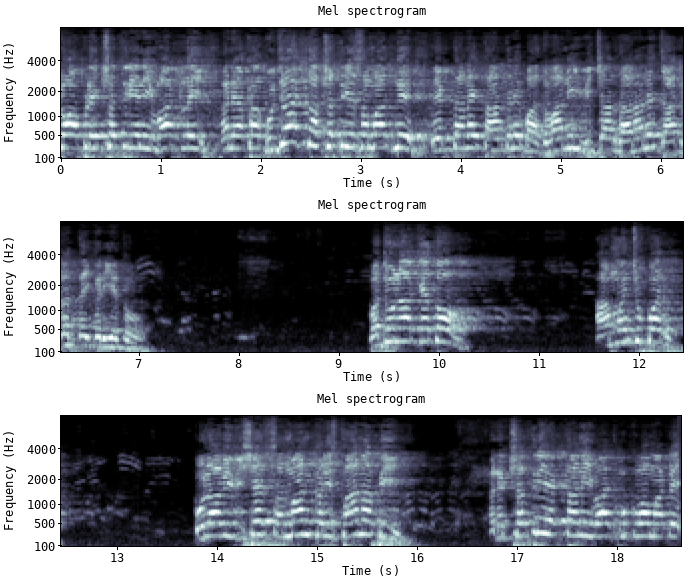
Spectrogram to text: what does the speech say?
જો આપણે ક્ષત્રિયની વાત લઈ અને આખા ગુજરાતના ક્ષત્રિય સમાજને એકતાને તાંતને બાંધવાની વિચારધારાને જાગૃત નહીં કરીએ તો. વધુ ના કહેતો, આ મંચ ઉપર બોલાવી વિશેષ સન્માન કરી સ્થાન આપી અને ક્ષત્રિય એકતાની વાત મૂકવા માટે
